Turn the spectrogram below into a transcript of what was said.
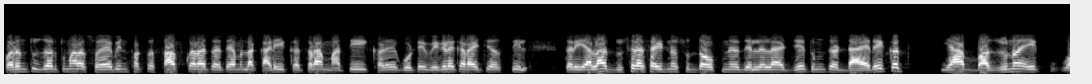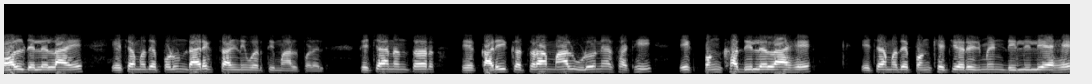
परंतु जर तुम्हाला सोयाबीन फक्त साफ करायचं आहे त्यामधला काळी कचरा माती खळे गोटे वेगळे करायचे असतील तर याला दुसऱ्या साईडनं सुद्धा ओपनर दिलेलं आहे जे तुमचं डायरेक्टच या बाजूनं एक वॉल दिलेला आहे याच्यामध्ये पडून डायरेक्ट चालणीवरती माल पडेल. त्याच्यानंतर हे काळी कचरा माल उडवण्यासाठी एक पंखा दिलेला आहे. याच्यामध्ये पंख्याची अरेंजमेंट दिलेली आहे.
